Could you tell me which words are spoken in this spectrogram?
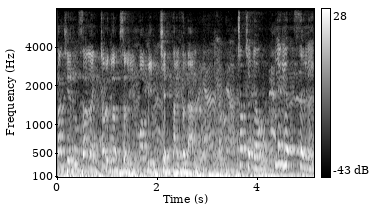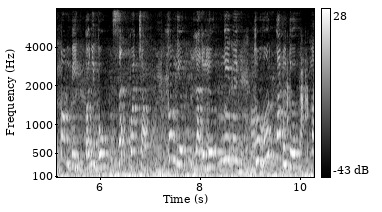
tác chiến ra lệnh cho lực lượng xử lý bom mìn triển khai phương án Trong chiến đấu, lực lượng xử lý bom mìn có nhiệm vụ rất quan trọng, không những là lực lượng nghi binh thu hút các đối tượng mà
